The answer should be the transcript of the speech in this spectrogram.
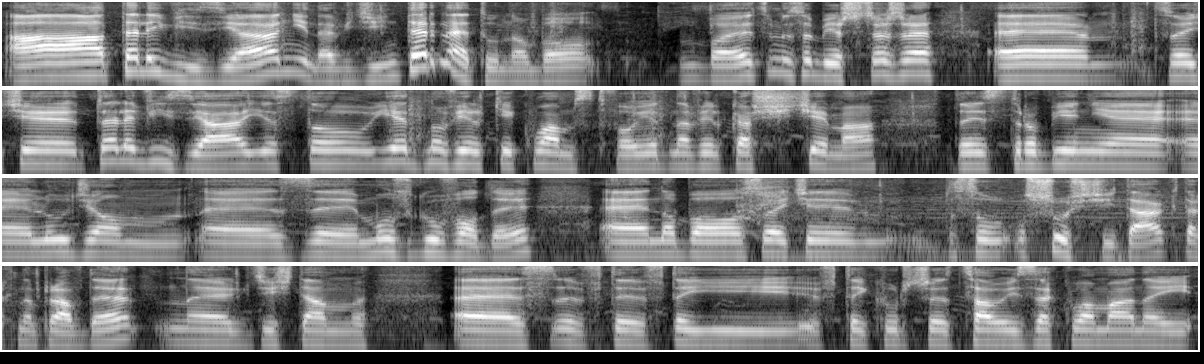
a telewizja nienawidzi internetu, no bo powiedzmy sobie szczerze, e, słuchajcie, telewizja jest to jedno wielkie kłamstwo, jedna wielka ściema, to jest robienie e, ludziom e, z mózgu wody, e, no bo słuchajcie, to są oszuści, tak, tak naprawdę, e, gdzieś tam e, w, te, w, tej, w tej kurczę całej zakłamanej,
